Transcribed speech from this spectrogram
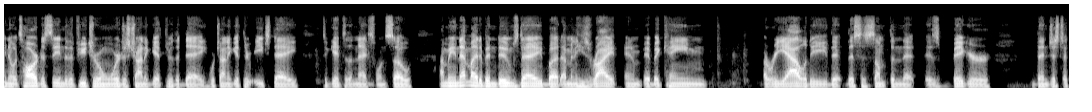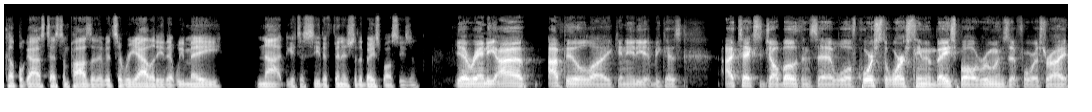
you know, it's hard to see into the future when we're just trying to get through the day. We're trying to get through each day to get to the next one. So, I mean, that might have been doomsday, but I mean, he's right. And it became a reality that this is something that is bigger than just a couple guys testing positive. It's a reality that we may not get to see the finish of the baseball season. Yeah, Randy, I I feel like an idiot because I texted y'all both and said, "Well, of course, the worst team in baseball ruins it for us, right?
